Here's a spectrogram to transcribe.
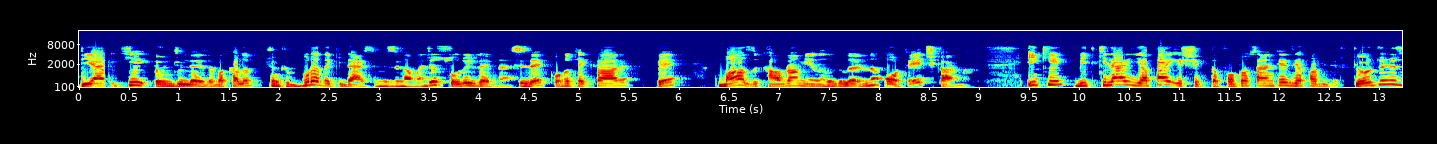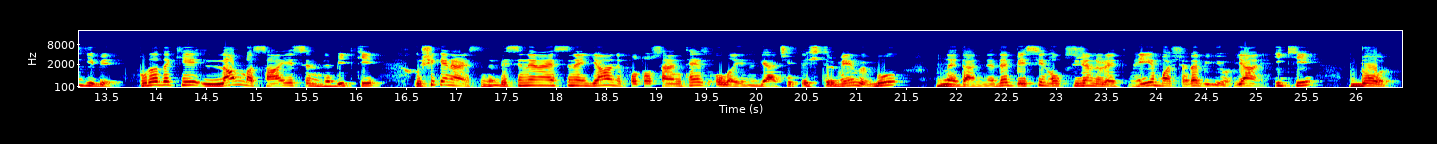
diğer iki öncüllere de bakalım. Çünkü buradaki dersimizin amacı soru üzerinden size konu tekrarı ve bazı kavram yanılgılarını ortaya çıkarmak. 2. Bitkiler yapay ışıkta fotosentez yapabilir. Gördüğünüz gibi buradaki lamba sayesinde bitki ışık enerjisini besin enerjisine yani fotosentez olayını gerçekleştirmeyi ve bu nedenle de besin oksijen üretmeyi başarabiliyor. Yani 2 doğru.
